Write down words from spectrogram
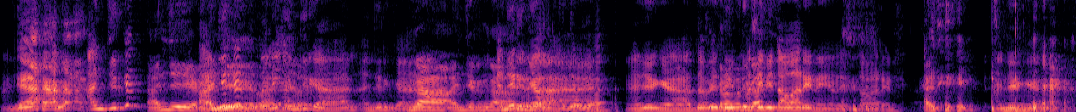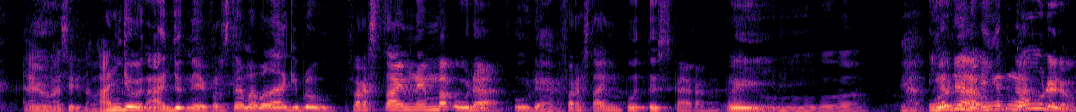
anjir. Ya Anjir kan? Anjir, Anjir anjir. kan? Tadi anjir kan? Anjir enggak? Enggak, anjir enggak. Anjir enggak enggak, kan? anjir enggak. Anjir enggak. Tapi di- masih ditawarin nih, masih ditawarin. Anjir enggak. Tapi masih ditawarin. Lanjut. Lanjut nih, first time apa lagi bro? First time nembak udah. Udah First time putus sekarang. Wih. Ya, Ingat gua udah dong. Ingat nggak? Gua udah dong.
